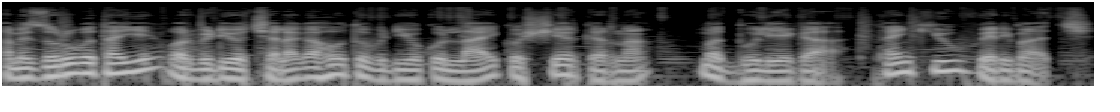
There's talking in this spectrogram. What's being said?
हमें ज़रूर बताइए, और वीडियो अच्छा लगा हो तो वीडियो को लाइक और शेयर करना मत भूलिएगा। थैंक यू वेरी मच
